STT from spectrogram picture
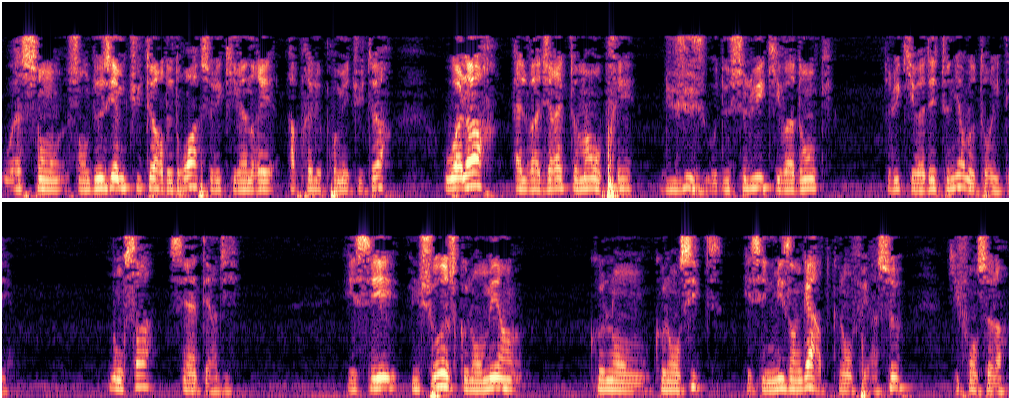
ou à son, deuxième tuteur de droit, celui qui viendrait après le premier tuteur, ou alors elle va directement auprès du juge ou de celui qui va donc, celui qui va détenir l'autorité. Donc ça, c'est interdit. Et c'est une chose que l'on met en, que l'on, que l'on cite, et c'est une mise en garde que l'on fait à ceux qui font cela.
